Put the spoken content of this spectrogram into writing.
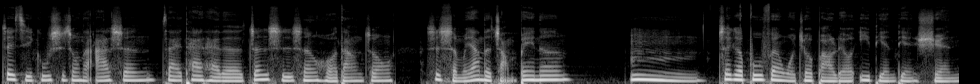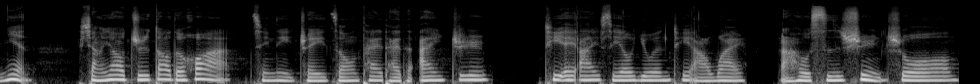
这集故事中的阿生，在太太的真实生活当中是什么样的长辈呢？嗯，这个部分我就保留一点点悬念。想要知道的话，请你追踪太太的 IG T A I C O U N T R Y，然后私讯说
